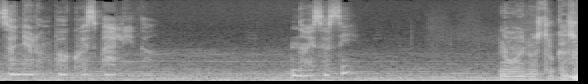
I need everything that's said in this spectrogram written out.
Soñar un poco es válido. ¿No es así? No en nuestro caso.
